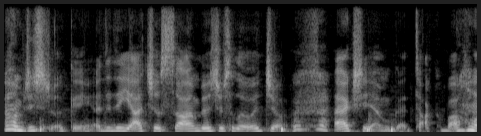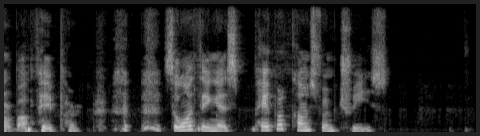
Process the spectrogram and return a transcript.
I'm just joking. I did the Yacho song, but it's just a little joke. I Actually, I'm gonna talk about more about paper. so one thing is, paper comes from trees.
